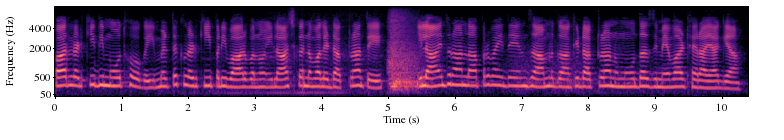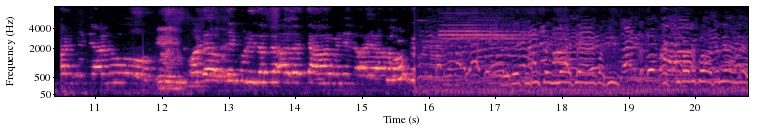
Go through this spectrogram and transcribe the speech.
ਪਰ ਲੜਕੀ ਦੀ ਮੌਤ ਹੋ ਗਈ। ਮ੍ਰਿਤਕ ਲੜਕੀ ਪਰਿਵਾਰ ਵੱਲੋਂ ਇਲਾਜ ਕਰਨ ਵਾਲੇ ਡਾਕਟਰਾਂ ਤੇ ਇਲਾਜ ਦੌਰਾਨ ਲਾਪਰਵਾਹੀ ਦੇ ਇਲਜ਼ਾਮ ਲਗਾ ਕੇ ਡਾਕਟਰਾਂ ਨੂੰ ਮੌਤ ਦਾ ਜ਼ਿੰਮੇਵਾਰ ਠਹਿਰਾਇਆ ਗਿਆ। ਉਹਨੇ ਆਪਣੀ ਕੁੜੀ ਦਾ ਵਿਆਹ ਦਾ ਚਾਰ ਮਹੀਨੇ ਲਾਇਆ ਕੁੜੀ ਸਹੀ ਲੈ ਕੇ ਆਏ ਭਾਜੀ। ਐਕਟਿਵਾ ਦੇ ਬਾਅਦ ਲੈ ਆਏ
